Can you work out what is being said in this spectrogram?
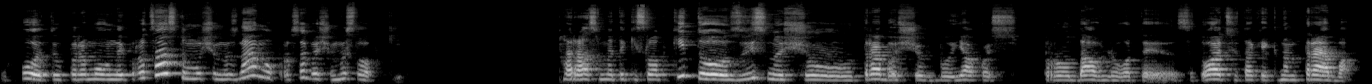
входити в перемовний процес, тому що ми знаємо про себе, що ми слабкі. Раз ми такі слабкі, то звісно, що треба, щоб якось продавлювати ситуацію так, як нам треба.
